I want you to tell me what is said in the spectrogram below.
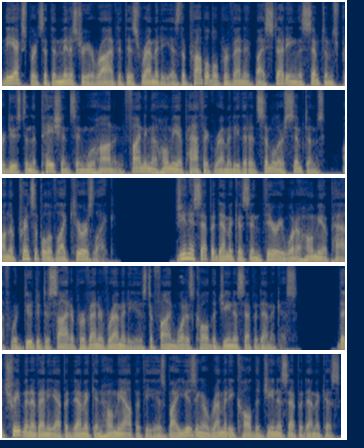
The experts at the ministry arrived at this remedy as the probable preventive by studying the symptoms produced in the patients in Wuhan and finding the homeopathic remedy that had similar symptoms, on the principle of like cures like. Genus epidemicus In theory, what a homeopath would do to decide a preventive remedy is to find what is called the genus epidemicus. The treatment of any epidemic in homeopathy is by using a remedy called the genus epidemicus.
